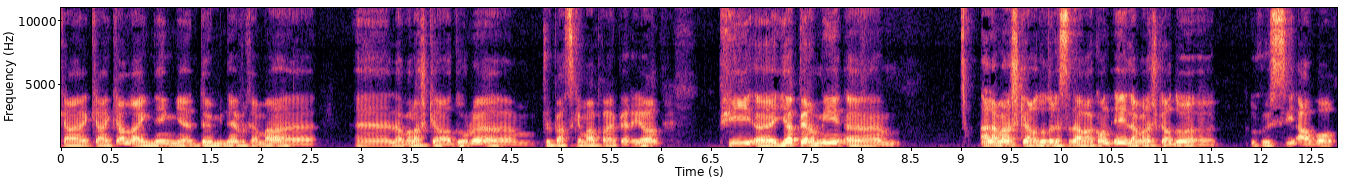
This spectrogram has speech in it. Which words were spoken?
quand, quand, Lightning dominait vraiment euh, euh, l'Avalanche Colorado, plus particulièrement en première période. Puis euh, il a permis à l'Avalanche Colorado de rester dans la rencontre et l'Avalanche Colorado a réussi à avoir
